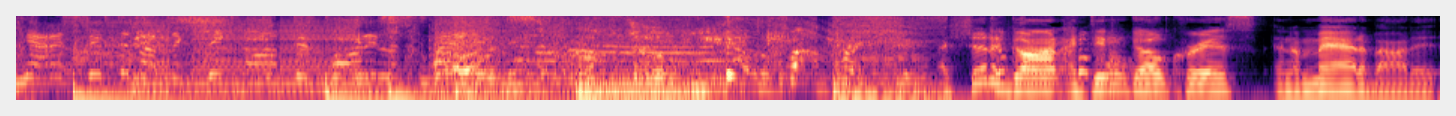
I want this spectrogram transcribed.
Now the shit's about to kick off this party. Let's. Feel the vibration. I should have gone. I didn't go, Chris, and I'm mad about it.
